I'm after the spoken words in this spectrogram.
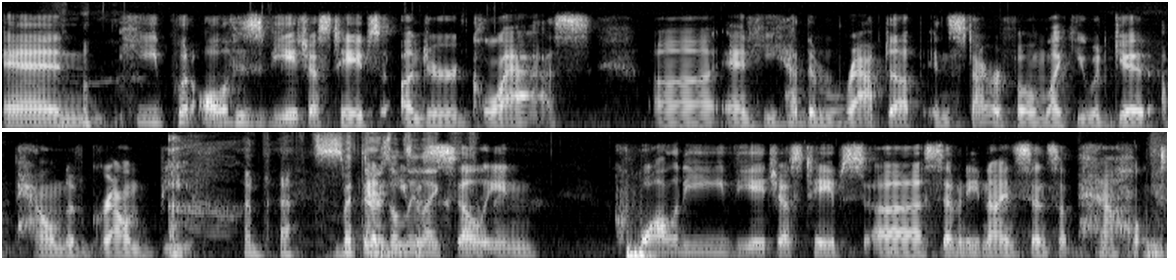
and he put all of his VHS tapes under glass. Uh, and he had them wrapped up in styrofoam like you would get a pound of ground beef. That's But there's And only was like selling quality VHS tapes, uh, seventy nine cents a pound.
